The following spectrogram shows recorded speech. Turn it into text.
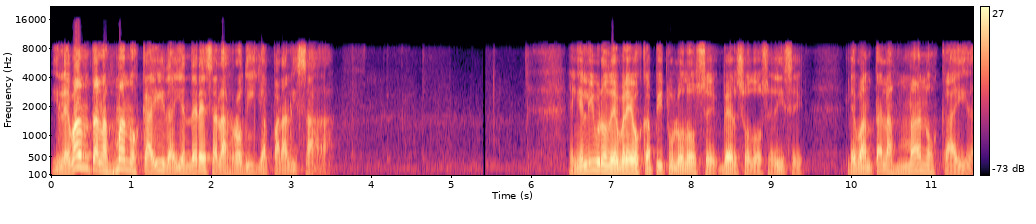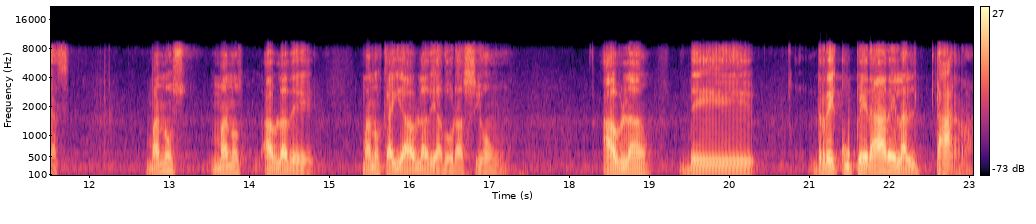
y levanta las manos caídas y endereza las rodillas paralizadas. En el libro de Hebreos capítulo 12, verso 12 dice, levanta las manos caídas. Manos, manos habla de, manos caídas habla de adoración. Habla de recuperar el altar,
